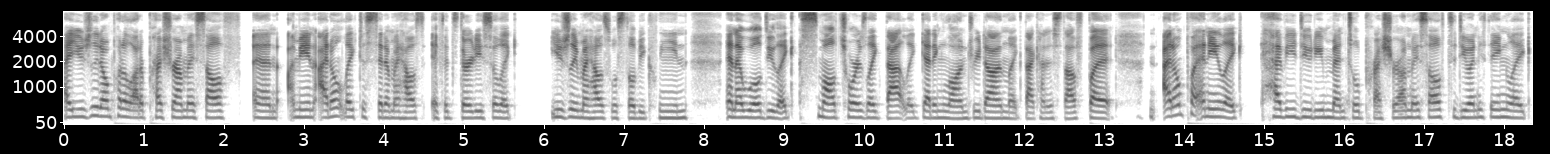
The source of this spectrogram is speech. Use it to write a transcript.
I usually don't put a lot of pressure on myself. And I mean, I don't like to sit in my house if it's dirty. So, like, usually my house will still be clean and I will do like small chores like that, like getting laundry done, like that kind of stuff. But I don't put any like heavy duty mental pressure on myself to do anything. Like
